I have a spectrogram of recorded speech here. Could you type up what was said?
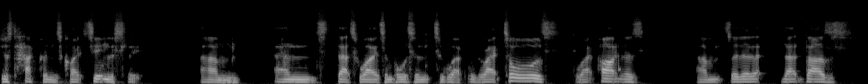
just happens quite seamlessly. Um, and that's why it's important to work with the right tools, the right partners, um, so that that does.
